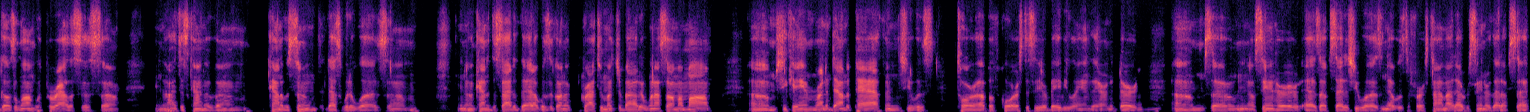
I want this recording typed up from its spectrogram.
goes along with paralysis. So you know, I just kind of um, kind of assumed that's what it was. Um, you know, kind of decided that I wasn't going to cry too much about it. When I saw my mom, um, she came running down the path and she was tore up, of course, to see her baby laying there in the dirt. Mm-hmm. Um, so, you know, seeing her as upset as she was, and that was the first time I'd ever seen her that upset.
